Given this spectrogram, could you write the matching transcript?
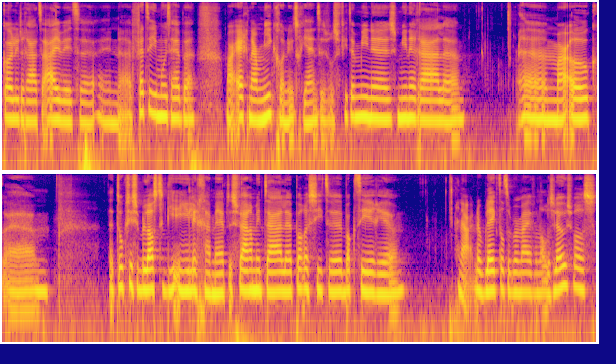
koolhydraten, eiwitten en vetten je moet hebben, maar echt naar micronutriënten zoals vitamines, mineralen, ehm, maar ook um, de toxische belasting die je in je lichaam hebt. Dus zware metalen, parasieten, bacteriën. Nou, er bleek dat er bij mij van alles los was.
